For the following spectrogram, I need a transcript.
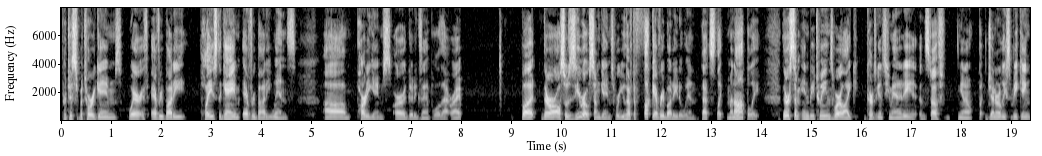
participatory games where if everybody plays the game, everybody wins. Um, party games are a good example of that, right? But there are also zero sum games where you have to fuck everybody to win. That's like Monopoly. There are some in betweens where like Cards Against Humanity and stuff, you know. But generally speaking,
